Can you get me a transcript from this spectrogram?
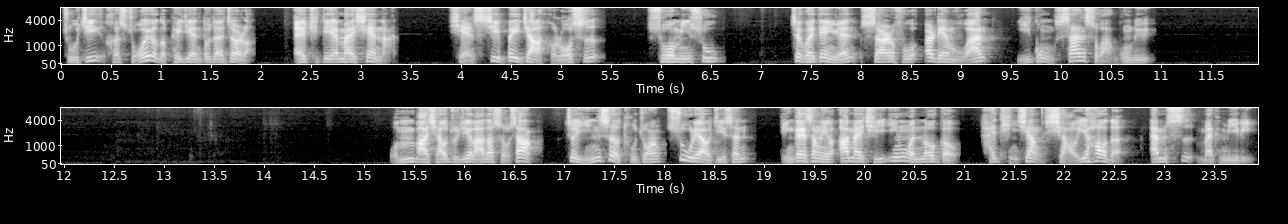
主机和所有的配件都在这儿了。HDMI 线缆、显示器背架和螺丝、说明书。这块电源十二伏二点五安，一共三十瓦功率。我们把小主机拿到手上，这银色涂装，塑料机身，顶盖上有阿麦奇英文 logo。还挺像小一号的 M4 Mac Mini，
